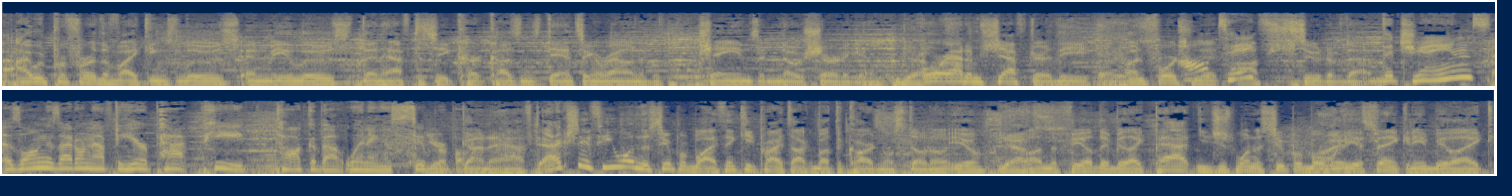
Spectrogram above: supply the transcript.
I would prefer the Vikings lose and me lose than have to see Kirk Cousins dancing around with chains and no shirt again. Yeah. Or Adam Schefter, the I'll unfortunate take offshoot of that. The chains, as long as I don't have to hear Pat Pete talk about winning a Super Bowl. You're gonna have to. Actually, if he won the Super Bowl, I think he'd probably talk about the Cardinals still, don't you? Yes. On the field, they'd be like, "Pat, you just won a Super Bowl. What do you think?" And he'd be like,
